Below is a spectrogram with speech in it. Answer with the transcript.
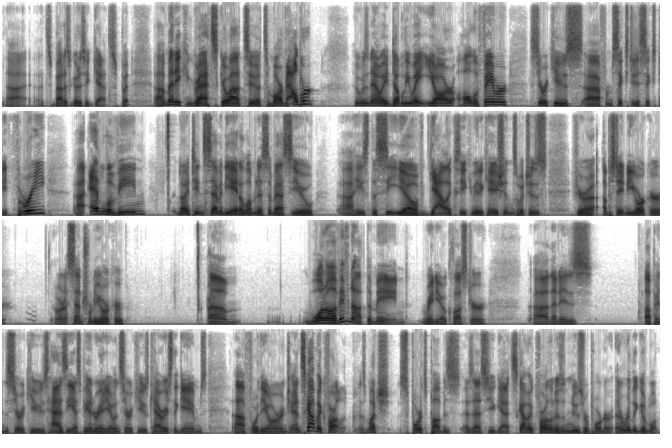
Uh, it's about as good as it gets. But uh, many congrats go out to to Marv Albert, who is now a WAER Hall of Famer. Syracuse uh, from 60 to 63. Uh, Ed Levine, 1978 alumnus of SU. Uh, he's the CEO of Galaxy Communications, which is, if you're an upstate New Yorker or a central New Yorker, um, one of, if not the main, radio cluster uh, that is up in Syracuse, has ESPN radio in Syracuse, carries the games uh, for the Orange. And Scott MacFarlane, as much sports pub as, as SU gets, Scott MacFarlane is a news reporter and a really good one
